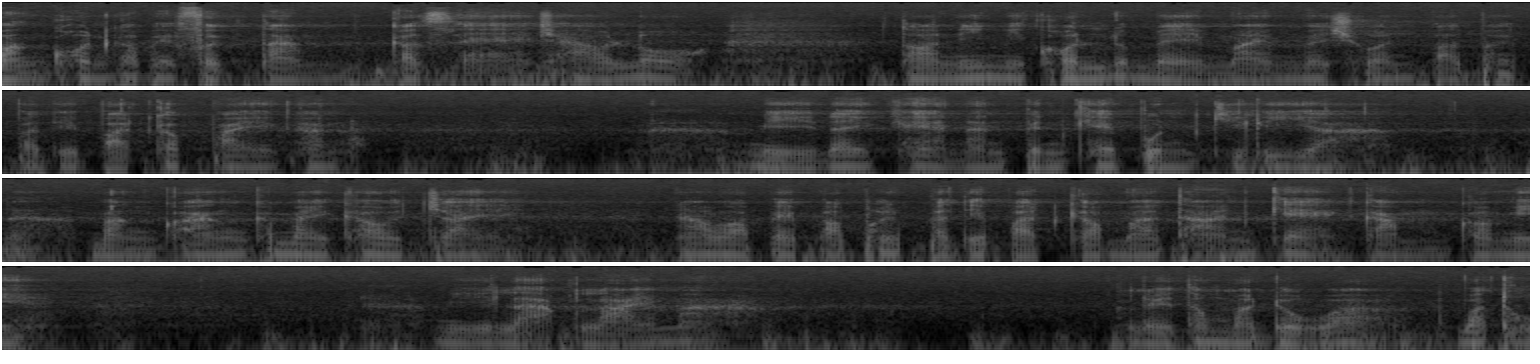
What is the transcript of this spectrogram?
บางคนก็ไปฝึกตามกระแสชาวโลก ตอนนี้มีคนรุ่นใหม่ๆมาชวนประพฤติปฏิบัติก็ไปกัน มีได้แค่นั้นเป็นแค่บุญกิริยานะบางครั้งก็ไม่เข้าใจนะว่าไปประพฤติปฏิบัติกรรมาฐานแก้กรรมก็มี มีหลากหลายมาก ก็เลยต้องมาดูว่าวัตถุ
